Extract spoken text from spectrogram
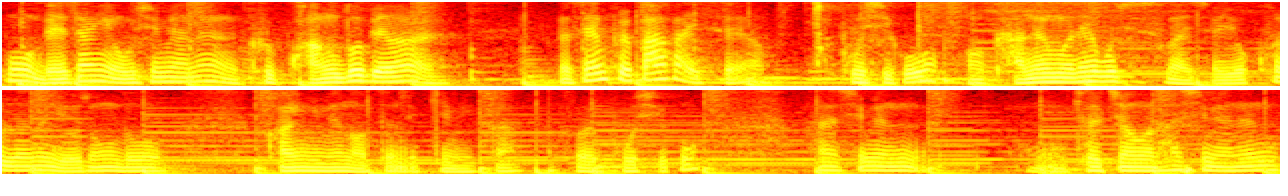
뭐 매장에 오시면은 그 광도별 그 샘플 바가 있어요. 보시고 어, 가늠을 해보실 수가 있죠. 이 컬러는 이 정도 광이면 어떤 느낌일까? 그걸 보시고 하시면 음, 결정을 하시면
